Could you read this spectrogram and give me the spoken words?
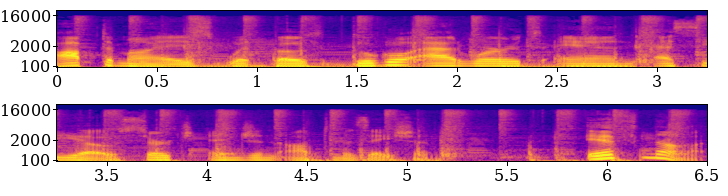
optimized with both Google AdWords and SEO, search engine optimization? If not,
